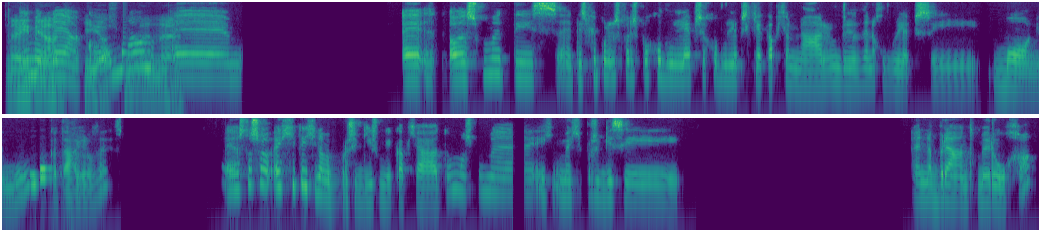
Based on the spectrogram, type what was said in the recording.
ναι, είμαι είναι νέα αρχή, ας ακόμα. πούμε, ναι. Ε, ε, ας πούμε, τις, ε, τις πιο πολλές φορές που έχω δουλέψει, έχω δουλέψει για κάποιον άλλον, δηλαδή δεν έχω δουλέψει μόνη μου, κατάλαβες. Ε, ωστόσο, έχει τύχει να με προσεγγίσουν και κάποια άτομα. Ας πούμε, έχει- με έχει προσεγγίσει ένα brand με ρούχα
